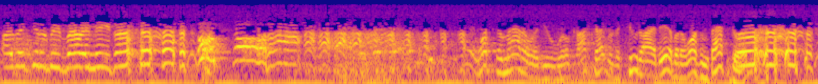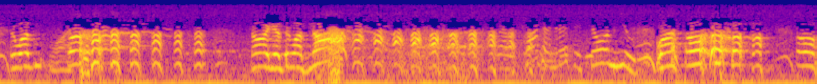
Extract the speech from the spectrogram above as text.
I think it'll be very neat. oh, Hey, what's the matter with you, Wilcox? That was a cute idea, but it wasn't that good. it wasn't. no, oh, I guess it wasn't. No. What on earth is so amusing? what? Oh, oh,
